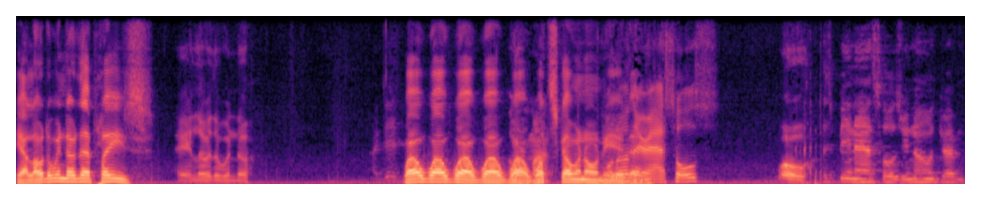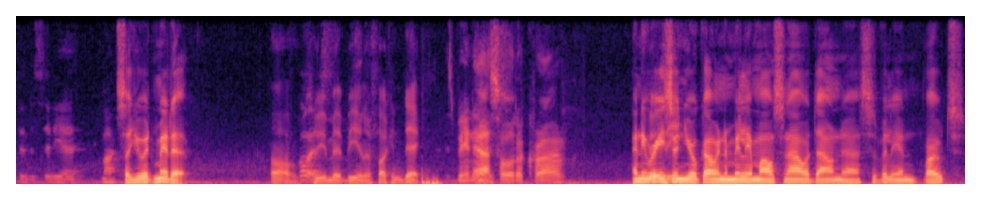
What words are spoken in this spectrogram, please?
Yeah, lower the window there, please. Hey, lower the window. Well, well, well, well, well. mine. What's going on Hold here on there, then? assholes. Whoa. Just being assholes, you know, driving through the city at Mach. So you admit it? Oh, so you admit being a fucking dick. Is being an Nice. asshole a crime? Any Could reason be. you're going a million miles an hour down uh, civilian roads?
